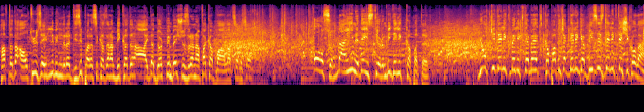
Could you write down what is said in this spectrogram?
haftada 650 bin lira dizi parası kazanan bir kadına ayda 4500 lira nafaka bağlatsa. Olsun ben yine de istiyorum bir delik kapatır. Yok ki delik melik Demet. Kapatacak delik ya biziz delik deşik olan.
